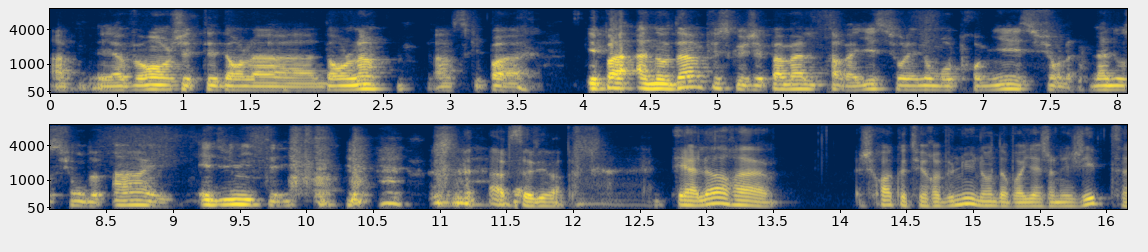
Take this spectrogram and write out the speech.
Ah, et avant, j'étais dans la dans l'un, hein, ce qui n'est pas pas anodin puisque j'ai pas mal travaillé sur les nombres premiers, sur la, notion de 1 et, d'unité. Absolument. Et alors, euh, je crois que tu es revenu non, d'un voyage en Égypte.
